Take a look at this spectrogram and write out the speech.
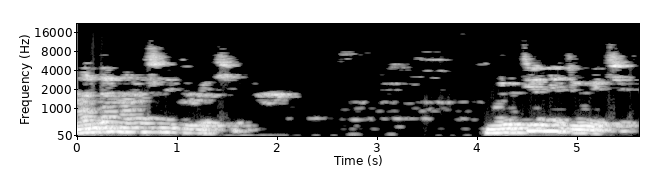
માંદા માણસને જુએ છે. મૃત્યુને જુએ છે.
